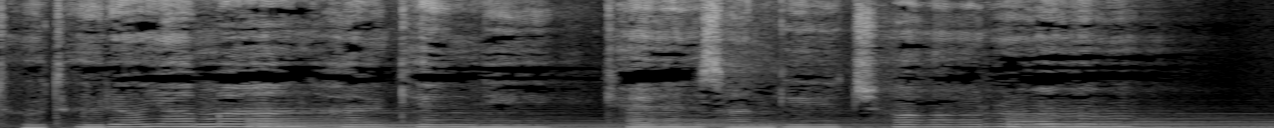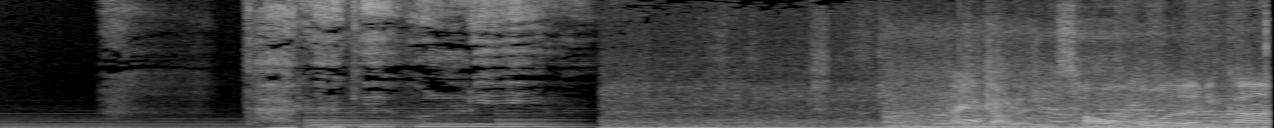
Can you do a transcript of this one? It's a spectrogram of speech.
두드려야만 알겠니 계산기처럼 다르게 울리는 海岛人超多的，你看。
